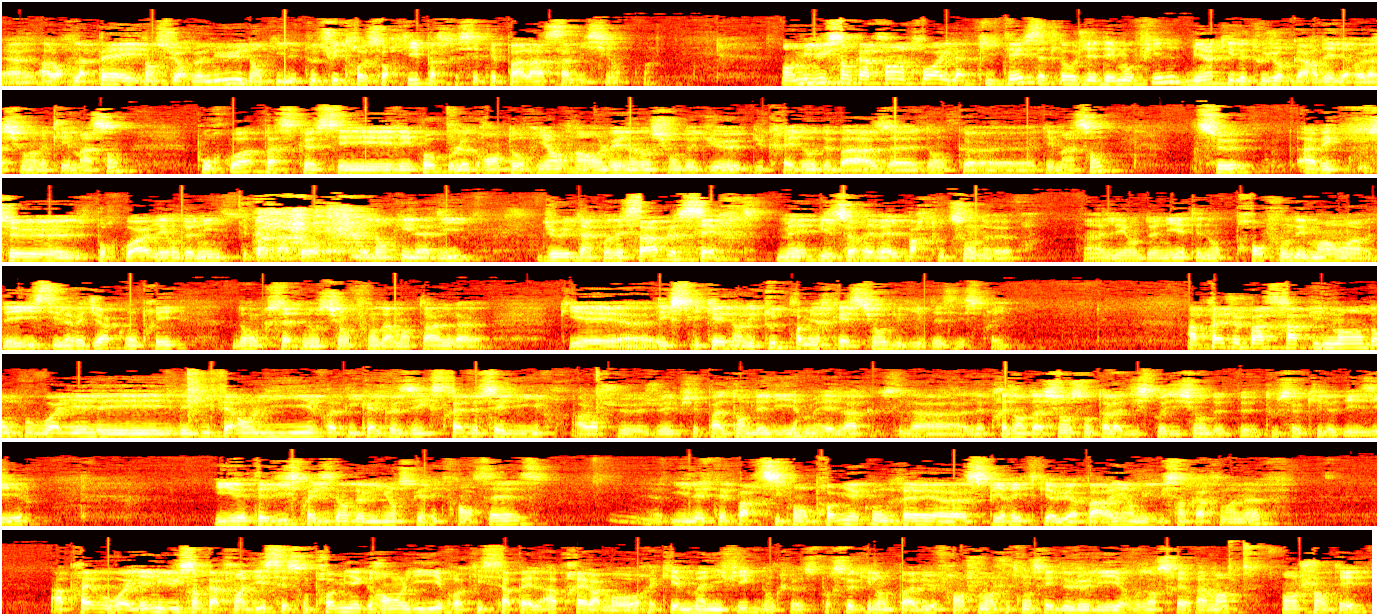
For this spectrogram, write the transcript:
Euh, alors la paix étant survenue, donc il est tout de suite ressorti parce que c'était pas là sa mission. En 1883, il a quitté cette loge des démophiles, bien qu'il ait toujours gardé des relations avec les maçons. Pourquoi? Parce que c'est l'époque où le Grand Orient a enlevé la notion de Dieu du credo de base, euh, donc euh, des maçons. Ce, avec ce pourquoi Léon Denis n'était pas d'accord, et donc il a dit Dieu est inconnaissable, certes, mais il se révèle par toute son œuvre. Hein, Léon Denis était donc profondément euh, déiste, il avait déjà compris donc cette notion fondamentale qui est euh, expliqué dans les toutes premières questions du livre des esprits. Après, je passe rapidement, donc vous voyez les, différents livres et puis quelques extraits de ces livres. Alors, je n'ai pas le temps de les lire, mais là, les présentations sont à la disposition de, tous ceux qui le désirent. Il était vice-président de l'Union Spirit française. Il était participant au premier congrès euh, Spirit qui a eu à Paris en 1889. Après, vous voyez, 1890, c'est son premier grand livre qui s'appelle Après la mort et qui est magnifique. Donc, pour ceux qui ne l'ont pas lu, franchement, je vous conseille de le lire. Vous en serez vraiment enchanté.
